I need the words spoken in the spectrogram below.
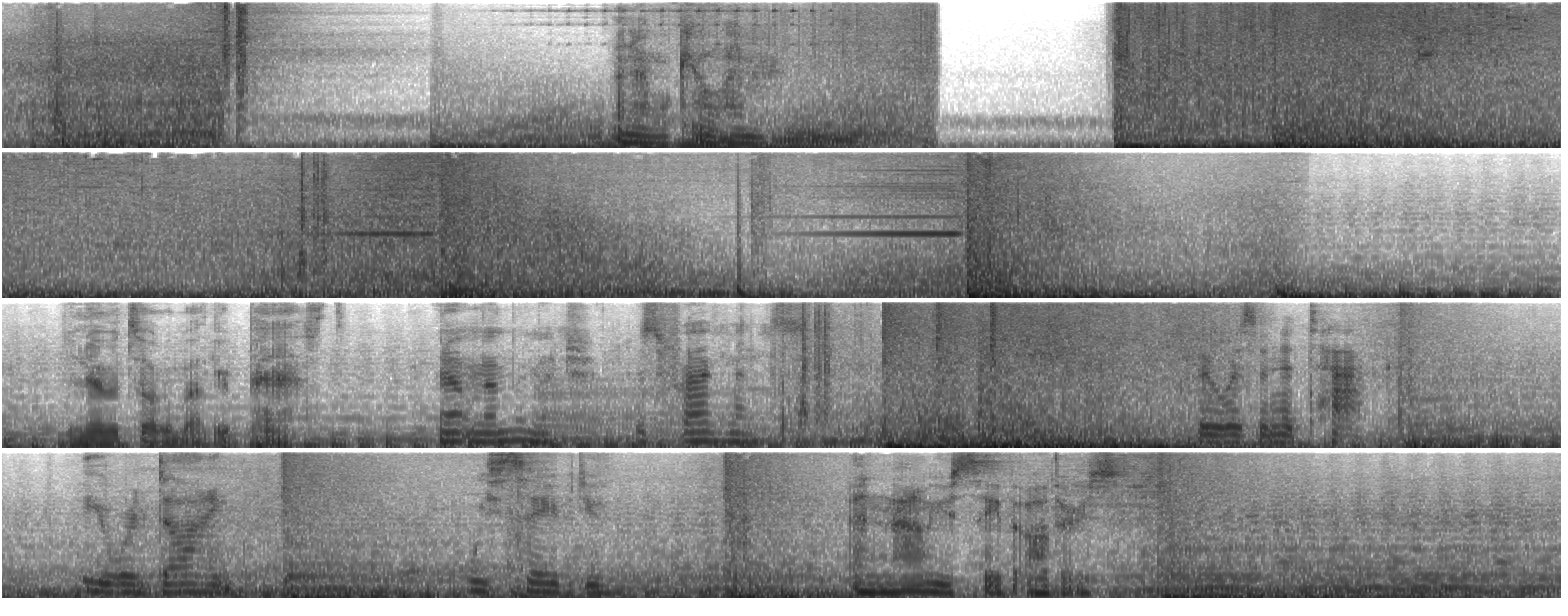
And I will kill him. You never talk about your past. I don't remember much. Just fragments. There was an attack. You were dying. We saved you. And now you save others.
